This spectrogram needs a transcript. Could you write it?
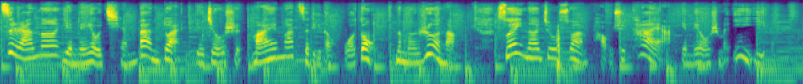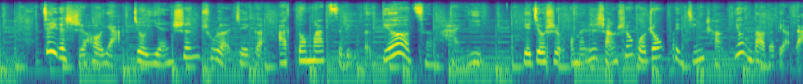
自然呢也没有前半段，也就是 My m a z 里的活动那么热闹，所以呢，就算跑去看呀，也没有什么意义。这个时候呀，就延伸出了这个 Ado m a z 里的第二层含义，也就是我们日常生活中会经常用到的表达。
